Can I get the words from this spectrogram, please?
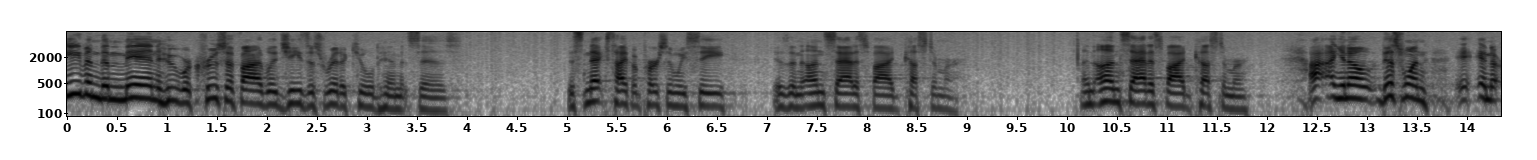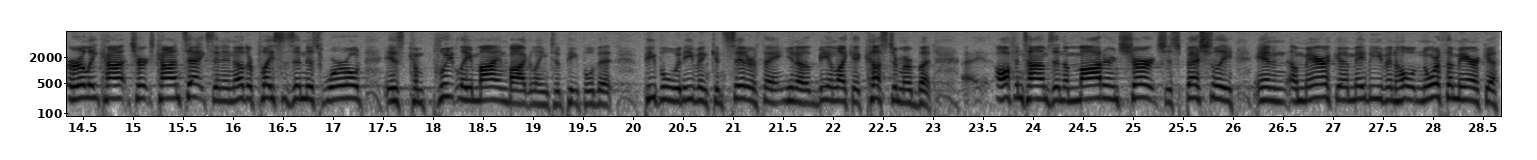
Even the men who were crucified with Jesus ridiculed him, it says. This next type of person we see is an unsatisfied customer. An unsatisfied customer. I, you know, this one in the early con- church context and in other places in this world is completely mind-boggling to people that people would even consider thing, you know, being like a customer. But uh, oftentimes in the modern church, especially in America, maybe even whole North America,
